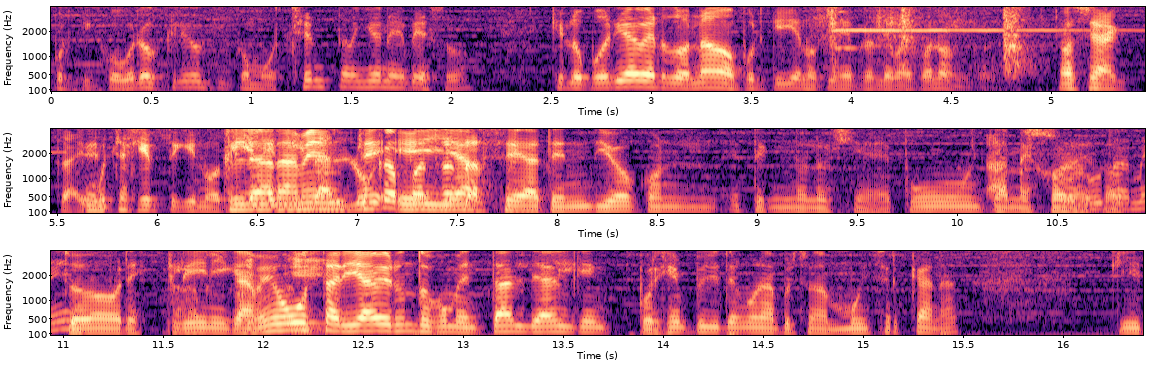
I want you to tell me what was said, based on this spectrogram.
porque cobró creo que como 80 millones de pesos, que lo podría haber donado porque ella no tiene problema económico. O sea, O sea, hay en- mucha gente que no tiene claramente lucas para ella tratarse. se atendió con eh, tecnología de punta, mejores doctores, clínica. A mí me gustaría ver un documental de alguien, por ejemplo, yo tengo una persona muy cercana que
